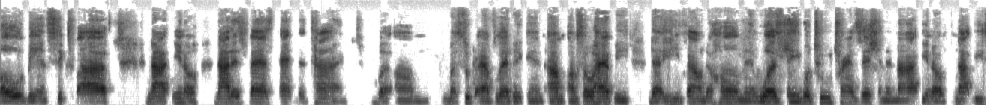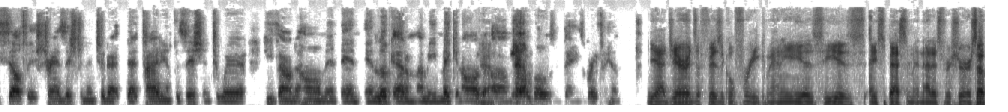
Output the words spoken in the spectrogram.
mold, being six five, not you know, not as fast at the time, but um, but super athletic. And I'm I'm so happy that he found a home and was able to transition and not you know not be selfish, transition into that that tight end position to where he found a home and and and look at him. I mean, making all Yeah. the um, Yeah. Pro Bowls and things. Great for him. Yeah, Jared's a physical freak, man. He is he is a specimen, that is for sure. So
